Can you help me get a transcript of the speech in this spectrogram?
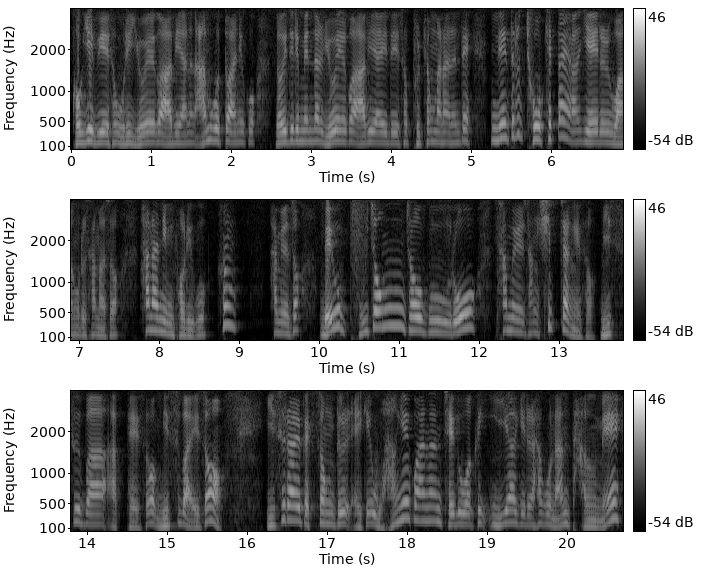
거기에 비해서 우리 요엘과 아비야는 아무것도 아니고 너희들이 맨날 요엘과 아비야에 대해서 불평만 하는데 니네들은 좋겠다 야. 얘를 왕으로 삼아서 하나님 버리고 흥 하면서 매우 부정적으로 사무엘상 10장에서 미스바 앞에서 미스바에서 이스라엘 백성들에게 왕에 관한 제도와 그 이야기를 하고 난 다음에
